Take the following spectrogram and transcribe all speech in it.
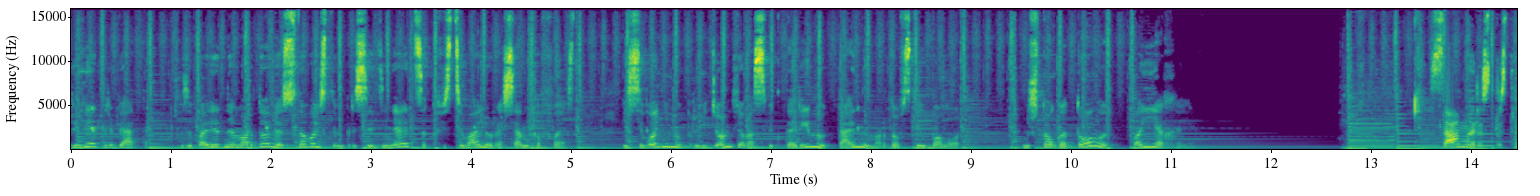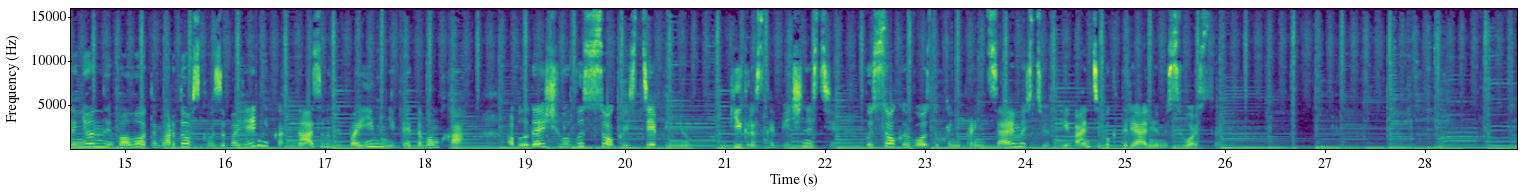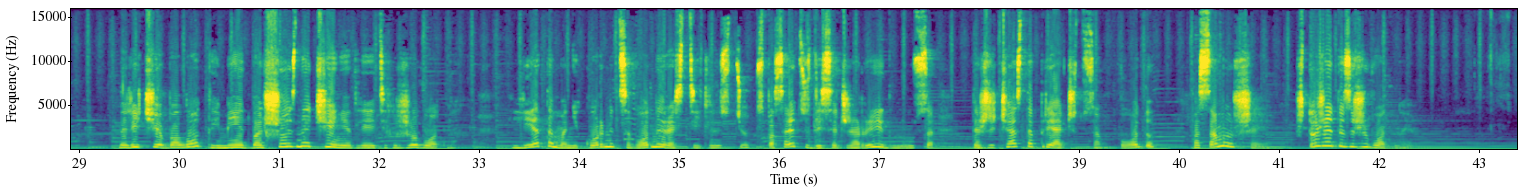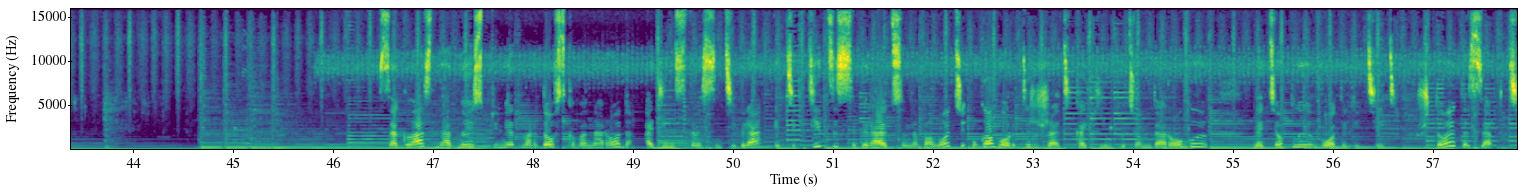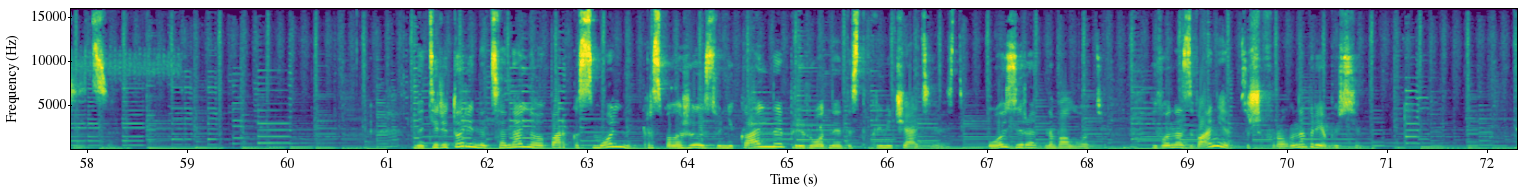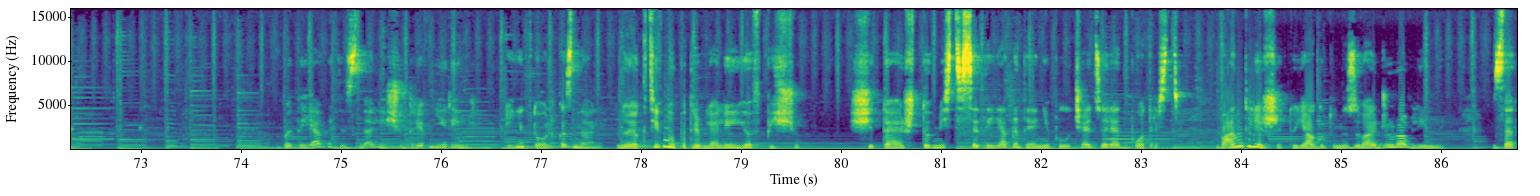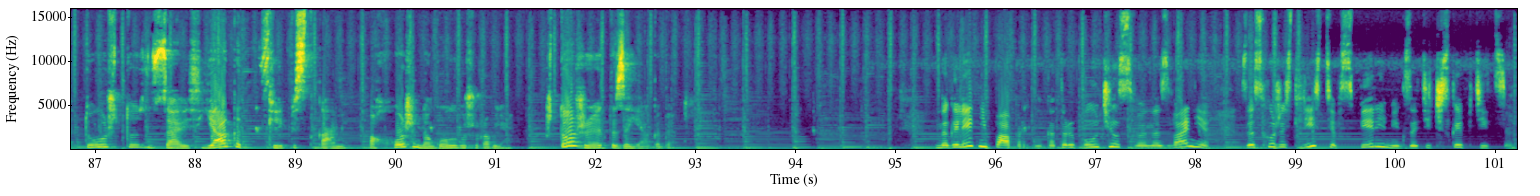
Привет, ребята! Заповедная Мордовия с удовольствием присоединяется к фестивалю Росянка Фест. И сегодня мы проведем для вас викторину «Тайны мордовских болот». Ну что, готовы? Поехали! Самые распространенные болота Мордовского заповедника названы по имени этого мха, обладающего высокой степенью гигроскопичности, высокой воздухонепроницаемостью и антибактериальными свойствами. Наличие болота имеет большое значение для этих животных. Летом они кормятся водной растительностью, спасаются здесь от жары и гнуса, даже часто прячутся в воду по самую шею. Что же это за животные? Согласно одной из примет мордовского народа, 11 сентября эти птицы собираются на болоте уговор держать, каким путем дорогу на теплые воды лететь. Что это за птицы? На территории национального парка Смольный расположилась уникальная природная достопримечательность – озеро на болоте. Его название зашифровано в ребусе. Об этой ягоде знали еще древние римляне, и не только знали, но и активно употребляли ее в пищу. Считая, что вместе с этой ягодой они получают заряд бодрости. В Англии же эту ягоду называют журавлиной, за то, что зависть ягод с лепестками похожа на голову журавля. Что же это за ягода? Многолетний папоротник, который получил свое название за схожесть листьев с перьями экзотической птицы.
